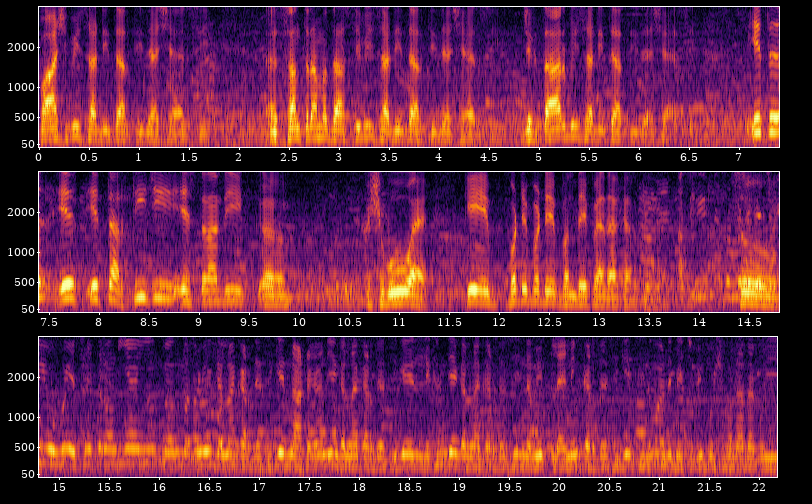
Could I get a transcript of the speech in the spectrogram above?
ਪਾਸ਼ ਵੀ ਸਾਡੀ ਧਰਤੀ ਦਾ ਸ਼ਾਇਰ ਸੀ। ਅ, ਸੰਤ ਰਾਮਦਾਸੀ ਵੀ ਸਾਡੀ ਧਰਤੀ ਦਾ ਸ਼ਾਇਰ ਸੀ। ਜਗਤਾਰ ਵੀ ਸਾਡੀ ਧਰਤੀ ਦਾ ਸ਼ਾਇਰ ਸੀ। ਇਹ ਤਾਂ ਇਹ ਇਹ ਧਰਤੀ 'ਚ ਹੀ ਇਸ ਤਰ੍ਹਾਂ ਦੀ ਖੁਸ਼ਬੂ ਹੈ। ਕਿ ਵੱਡੇ ਵੱਡੇ ਬੰਦੇ ਪੈਦਾ ਕਰਦੀ ਹੈ ਅਖੀਰਲੇ ਸਮੇਂ ਸੋ- ਦੇ ਵਿੱਚ ਵੀ ਉਹ ਇਸੇ ਤਰ੍ਹਾਂ ਦੀਆਂ ਹੀ ਮ- ਮਤਲਬ ਵੀ ਗੱਲਾਂ ਕਰਦੇ ਸੀਗੇ ਨਾਟਕਾਂ ਦੀਆਂ ਗੱਲਾਂ ਕਰਦੇ ਸੀਗੇ ਲਿਖਣ ਦੀਆਂ ਗੱਲਾਂ ਕਰਦੇ ਸੀ ਨਵੀਂ ਪਲੈਨਿੰਗ ਕਰਦੇ ਸੀਗੇ ਫਿਲਮਾਂ ਦੇ ਵਿੱਚ ਵੀ ਕੁਝ ਉਹਨਾਂ ਦਾ ਕੋਈ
